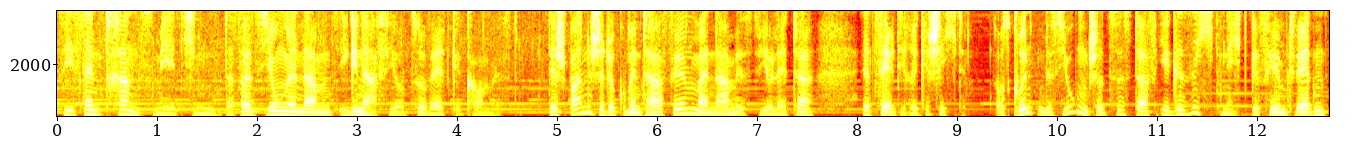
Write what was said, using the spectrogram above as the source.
Sie ist ein Transmädchen, das als Junge namens Ignacio zur Welt gekommen ist. Der spanische Dokumentarfilm Mein Name ist Violetta erzählt ihre Geschichte. Aus Gründen des Jugendschutzes darf ihr Gesicht nicht gefilmt werden.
